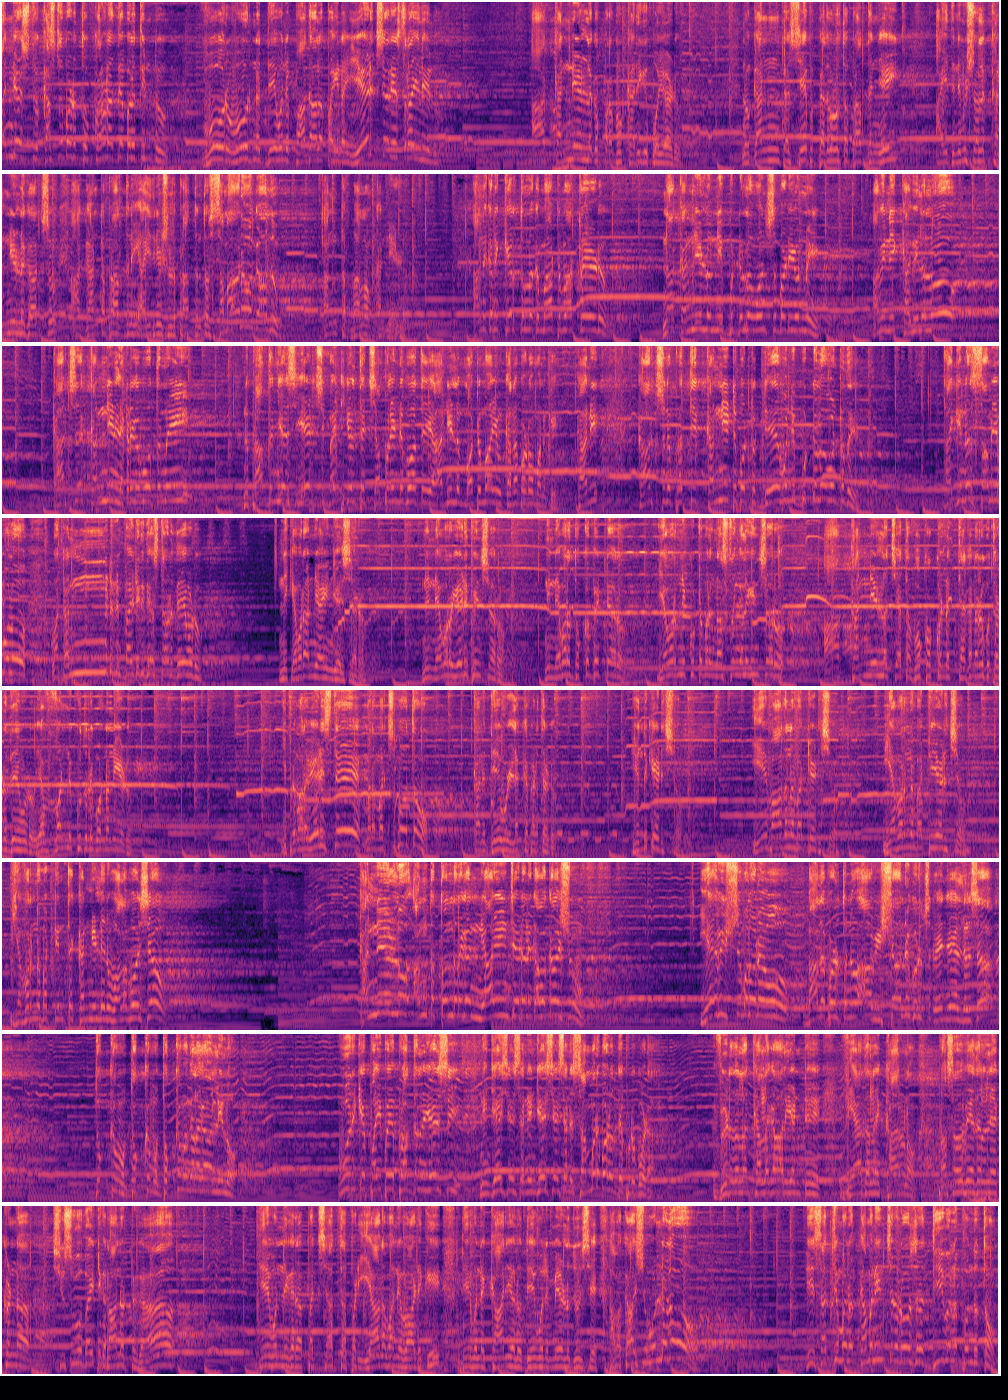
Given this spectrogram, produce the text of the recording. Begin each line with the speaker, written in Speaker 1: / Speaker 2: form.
Speaker 1: పనిచేస్తూ కష్టపడుతూ కొరడ దెబ్బలు తింటూ ఊరు ఊరిన దేవుని పాదాల పైన ఏడ్చారు ఇస్రాయిలీలు. ఆ కన్నేళ్ళకు ప్రభు కరిగిపోయాడు. నువ్వు గంట సేపు పెదవులతో ప్రార్థన చేయి ఐదు నిమిషాలు కన్నీళ్ళు గార్చు ఆ గంట ప్రార్థన ఐదు నిమిషాల ప్రార్థనతో సమానం కాదు. అంత బలం కన్నీళ్ళు అందుకని కీర్తనలో ఒక మాట మాట్లాడాడు నా కన్నీళ్ళు నీ బుడ్డలో ఉంచబడి ఉన్నాయి. అవి నీ కవిలలో వచ్చే కన్నీళ్ళు ఎక్కడికి పోతున్నాయి నువ్వు ప్రార్థన చేసి ఏడ్చి బయటికి వెళ్తే చెంపలిండిపోతాయి ఆ నీళ్ళు మటుమాయం కనపడవు మనకి. కానీ కార్చిన ప్రతి కన్నీటి బొట్టు దేవుని బుడ్డులో ఉంటుంది. తగిన సమయంలో వాటన్నిటిని బయటికి తీస్తాడు దేవుడు. నీకెవరు అన్యాయం చేశారు? నిన్నెవరు ఏడిపించారు? నిన్నెవరు దుఃఖపెట్టారు? ఎవరు నీ కుటుంబానికి నష్టం కలిగించారు? ఆ కన్నీళ్ళ చేత ఒక్కొక్కడిని తెగనరుగుతాడు దేవుడు. ఎవరిని కుదురు ఉండనీయడు. ఇప్పుడు మనం ఏడిస్తే మనం మర్చిపోతాం కానీ దేవుడు లెక్క పెడతాడు. ఎందుకు ఏడ్చావు? ఏ వాదన బట్టి ఏడ్చావు? ఎవరిని బట్టి ఏడ్చావు? ఎవరిని బట్టి ఇంత కన్నీళ్ళను వలబోసావు? కన్నీళ్ళు అంత తొందరగా న్యాయం చేయడానికి అవకాశం ఏ విషయంలో నువ్వు బాధపడుతున్నావు ఆ విషయాన్ని గురించి నువ్వేం ఏం చేయాలి తెలుసా? దుఃఖము దుఃఖము దుఃఖము కలగాలి నీలో ఊరికే పై పై ప్రార్థనలు చేసి నేను చేసేసాను నేను చేసేసాను సంబరపడొద్దు ఎప్పుడు కూడా. విడుదల కలగాలి అంటే వేదన కారణం. ప్రసవ వేదన లేకుండా శిశువు బయటికి రానట్టుగా దేవుని దగ్గర పశ్చాత్తాపడి ఏడవని వాడికి దేవుని కార్యాలు దేవుని మేళ్ళు చూసే అవకాశం ఉండదు. ఈ సత్యం మనం గమనించిన రోజున దీవెన పొందుతాం.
